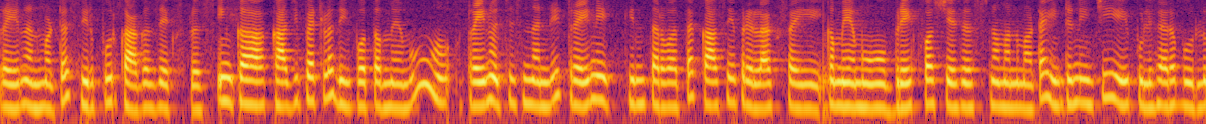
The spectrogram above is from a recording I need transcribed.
ట్రైన్ అనమాట సిర్పూర్ కాగజ్ ఎక్స్ప్రెస్. ఇంకా కాజీపేటలో దిగిపోతాం మేము. ట్రైన్ వచ్చేసిందండి. ట్రైన్ ఎక్కిన తర్వాత కాసేపు రిలాక్స్ అయ్యి ఇంకా మేము బ్రేక్ఫాస్ట్ చేసేస్తున్నాం అనమాట ఇంటి నుంచి పులిహోర బూర్లు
